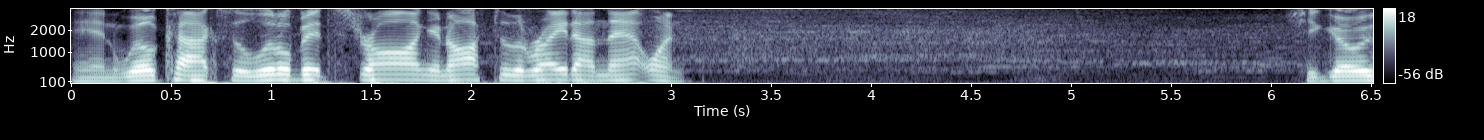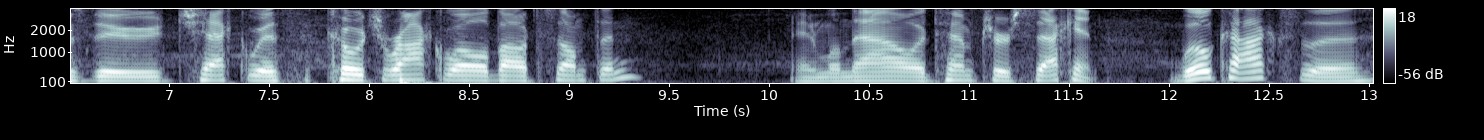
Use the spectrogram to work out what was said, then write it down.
And Wilcox a little bit strong and off to the right on that one. She goes to check with Coach Rockwell about something and will now attempt her second. Wilcox, the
